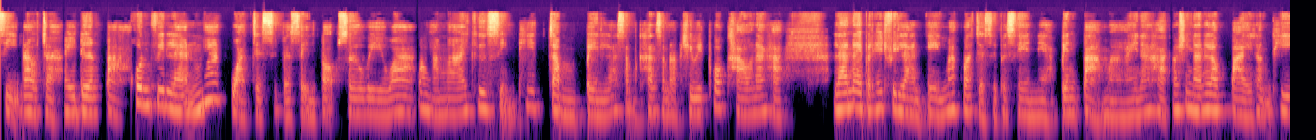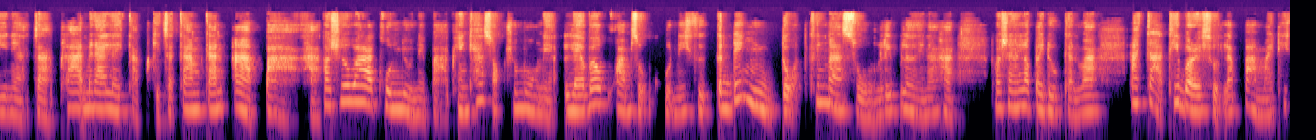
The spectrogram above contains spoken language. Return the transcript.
14 เราจะไปเดินป่า คนฟินแลนด์มากกว่า 70%ตอบเซอร์เวย์ว่าป่าไม้คือสิ่งที่จำเป็นและสำคัญสำหรับชีวิตพวกเขานะคะ และในประเทศฟินแลนด์เองมากกว่า 70%เนี่ยเป็นป่าไม้นะคะ เพราะฉะนั้นเราไปทั้งทีเนี่ยจะพลาดไม่ได้เลยกับกิจกรรมการอาบป่าค่ะเพราเชื่อว่าคุณอยู่ในป่าเพียงแค่ 2 ชั่วโมงเนี่ย level ความสูงคุณนี่คือกระเด้งโดดขึ้นมาสูงลิฟเลยนะคะ เพราะฉะนั้นเราไปดูกันว่าอากาศที่บริสุทธิ์และป่าไม้ที่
